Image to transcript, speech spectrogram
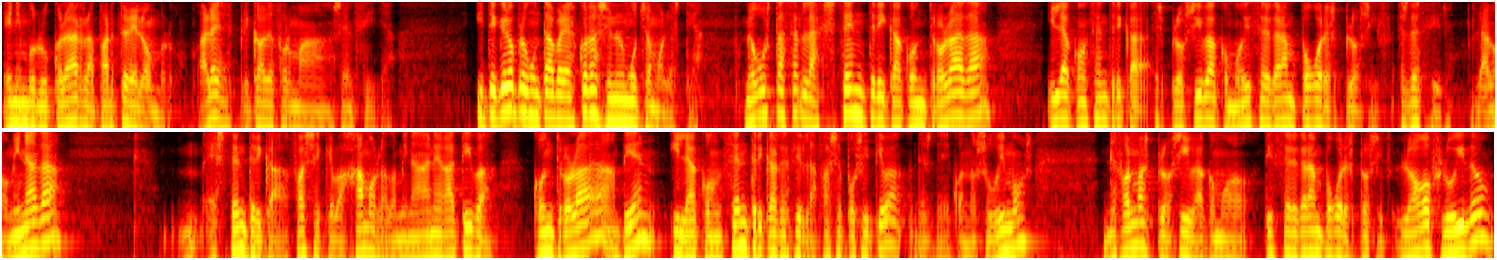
en involucrar la parte del hombro, ¿vale? Explicado de forma sencilla. Y te quiero preguntar varias cosas si no es mucha molestia. Me gusta hacer la excéntrica controlada y la concéntrica explosiva, como dice el gran Power Explosive. Es decir, la dominada excéntrica, fase que bajamos, la dominada negativa controlada, bien, y la concéntrica, es decir, la fase positiva, desde cuando subimos, de forma explosiva, como dice el gran Power Explosive. Lo hago fluido,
